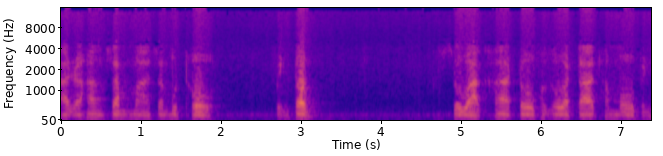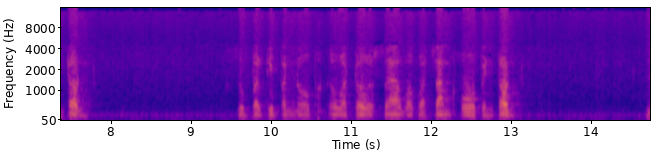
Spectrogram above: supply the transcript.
อารหังสัมมาสัมพุทโธเป็นต้น สวากขาโตภะกวตาธรรมโมเป็นต้น สุปฏิปันโนภะกวโตสาวกสังโฆเป็นต้น ใน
